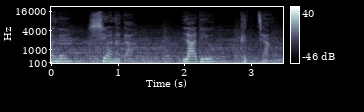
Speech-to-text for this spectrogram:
상상을 시연하다. 라디오 극장.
